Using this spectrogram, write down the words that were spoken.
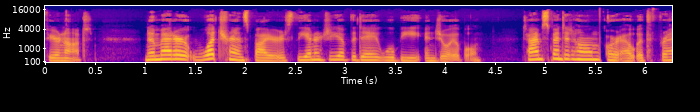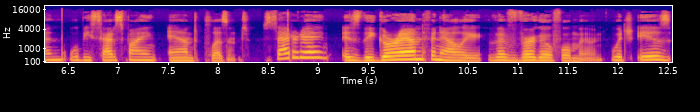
fear not. No matter what transpires, the energy of the day will be enjoyable. Time spent at home or out with friends will be satisfying and pleasant. Saturday is the grand finale, the Virgo full moon, which is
